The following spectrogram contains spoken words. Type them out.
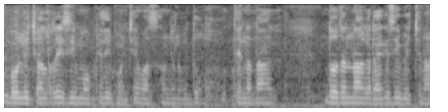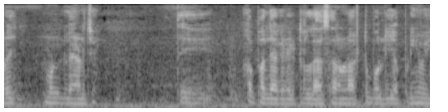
ਬੋਲੀ ਚੱਲ ਰਹੀ ਸੀ, ਮੌਕੇ ਤੇ ਹੀ ਪਹੁੰਚੇ ਬਸ, ਸਮਝ ਲਓ ਵੀ ਦੋ, ਤਿੰਨ ਨਾਗ ਦੋ ਤਿੰਨ ਨਾਗ ਰਹਿ ਗਏ ਸੀ ਵੇਚਣ ਵਾਲੇ ਲੈਣ 'ਚ। ਤੇ ਆਪਾਂ ਲਿਆ ਕੇ ਟਰੈਕਟਰ ਲੈ ਸਾਰਿਆਂ ਲਾਸਟ ਬੋਲੀ ਆਪਣੀ ਹੋਈ।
